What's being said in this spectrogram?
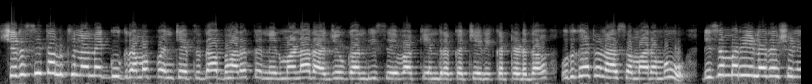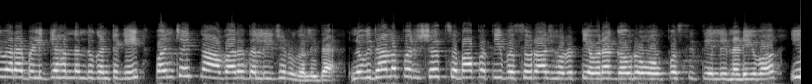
ಶಿರಸಿ ತಾಲೂಕಿನ ನೆಗ್ಗು ಗ್ರಾಮ ಪಂಚಾಯತ್ದ ಭಾರತ ನಿರ್ಮಾಣ ರಾಜೀವ್ ಗಾಂಧಿ ಸೇವಾ ಕೇಂದ್ರ ಕಚೇರಿ ಕಟ್ಟಡದ ಉದ್ಘಾಟನಾ ಸಮಾರಂಭವು ಡಿಸೆಂಬರ್ ಏಳರ ಶನಿವಾರ ಬೆಳಿಗ್ಗೆ ಹನ್ನೊಂದು ಗಂಟೆಗೆ ಪಂಚಾಯತ್ನ ಆವಾರದಲ್ಲಿ ಜರುಗಲಿದೆ. ಇನ್ನು ವಿಧಾನ ಪರಿಷತ್ ಸಭಾಪತಿ ಬಸವರಾಜ ಹೊರಟ್ಟಿ ಅವರ ಗೌರವ ಉಪಸ್ಥಿತಿಯಲ್ಲಿ ನಡೆಯುವ ಈ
